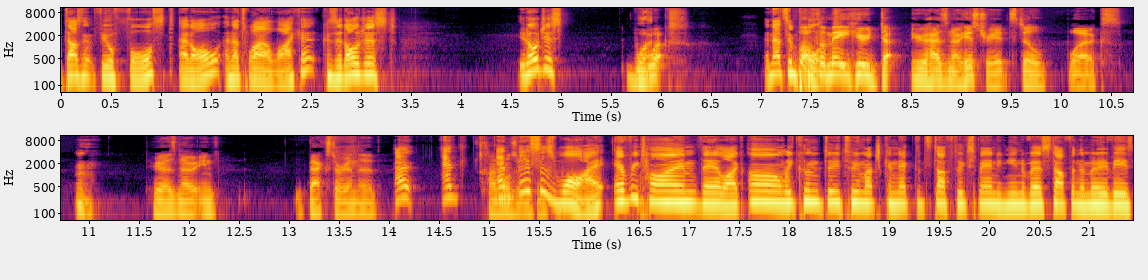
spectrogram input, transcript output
doesn't feel forced at all, and that's why I like it because it all just, it all just works, and that's important. Well, for me, who do, who has no history, it still works. Hmm. Who has no in, backstory on the and and, and this is why every time they're like, "Oh, we couldn't do too much connected stuff to expanding universe stuff in the movies.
